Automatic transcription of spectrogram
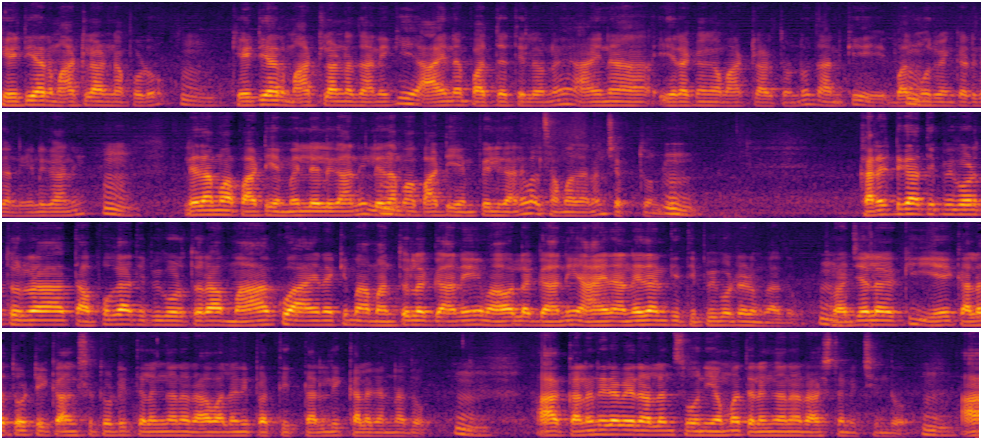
కేటీఆర్ మాట్లాడినప్పుడు కేటీఆర్ మాట్లాడిన దానికి ఆయన పద్ధతిలోనే ఆయన ఏ రకంగా మాట్లాడుతుండో దానికి బల్మూరి వెంకట్ గారు నేను కానీ లేదా మా పార్టీ ఎమ్మెల్యేలు కానీ లేదా మా పార్టీ ఎంపీలు కానీ వాళ్ళు సమాధానం చెప్తుండ్రు. కరెక్ట్గా తిప్పి కొడుతుర్రా తప్పుగా తిప్పి కొడుతుర్రా మాకు ఆయనకి మా మంత్రులకు కానీ మా వాళ్ళకి కానీ ఆయన అనేదానికి తిప్పి కొట్టడం కాదు ప్రజలకి ఏ కళతోటి కాంక్షతోటి తెలంగాణ రావాలని ప్రతి తల్లి కలగన్నదో ఆ కళ నెరవేరాలని సోనియమ్మ తెలంగాణ రాష్ట్రం ఇచ్చిందో. ఆ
